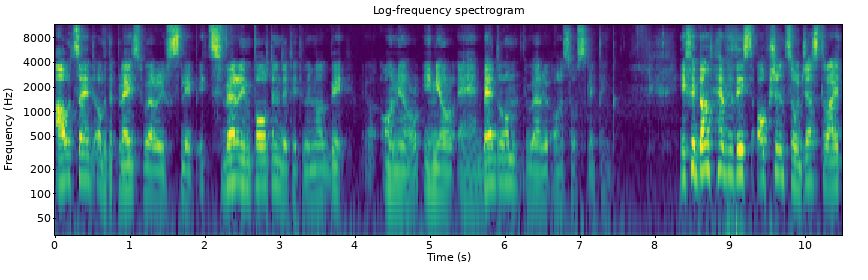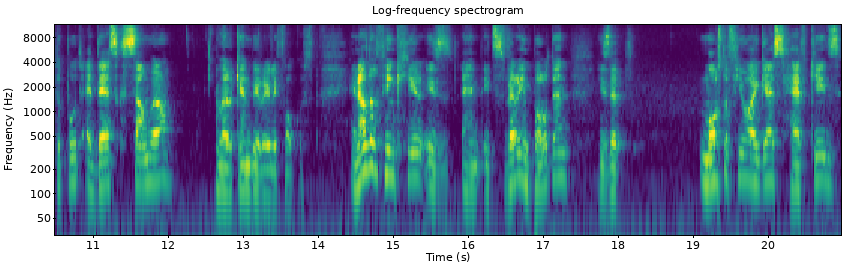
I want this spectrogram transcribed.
outside of the place where you sleep. It's very important that it will not be on your in your uh, bedroom where you're also sleeping. If you don't have this option, so just try to put a desk somewhere where you can be really focused. Another thing here is, and it's very important, is that most of you, I guess, have kids.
